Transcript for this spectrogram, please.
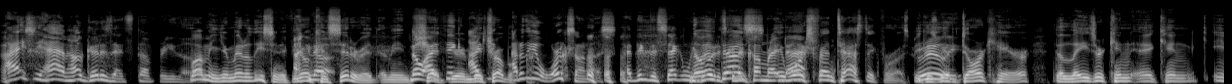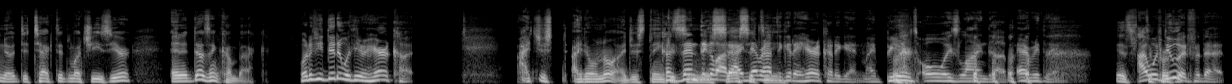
I actually have. How good is that stuff for you though? well, I mean, you're Middle Eastern. If you don't consider it, I mean, no, shit, I think you're in I, big think- trouble. I don't think it works on us. I think the second we no, do it, it it's gonna does. come right it back. works fantastic for us because we have dark hair. The laser can uh, can you know detect it much easier, and it doesn't come back. What if you did it with your haircut? I just I don't know. I just think Because then think about it. I never have to get a haircut again. My beard's always lined up. Everything. It's I would do it for that.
